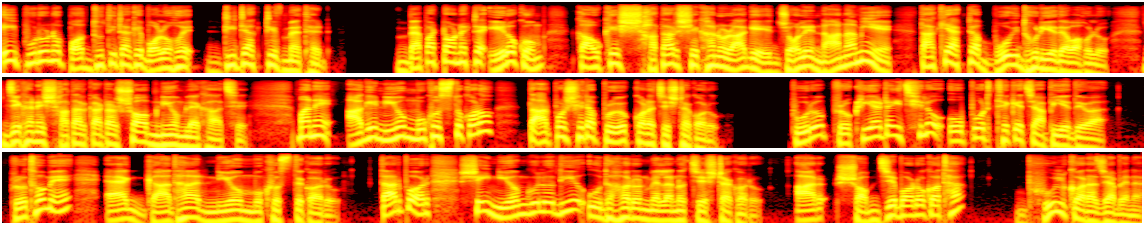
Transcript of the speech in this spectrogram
এই পুরনো পদ্ধতিটাকে বলা হয় ডিডাকটিভ মেথড। ব্যাপারটা অনেকটা এরকম, কাউকে সাঁতার শেখানোর আগে জলে না নামিয়ে তাকে একটা বই ধরিয়ে দেওয়া হলো, যেখানে সাঁতার কাটার সব নিয়ম লেখা আছে। মানে আগে নিয়ম মুখস্থ করো, তারপর সেটা প্রয়োগ করার চেষ্টা করো। পুরো প্রক্রিয়াটাই ছিল ওপর থেকে চাপিয়ে দেওয়া। প্রথমে এক গাধার নিয়ম মুখস্থ করো, তারপর সেই নিয়মগুলো দিয়ে উদাহরণ মেলানোর চেষ্টা করো। আর সবচেয়ে বড় কথা ভুল করা যাবে না।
